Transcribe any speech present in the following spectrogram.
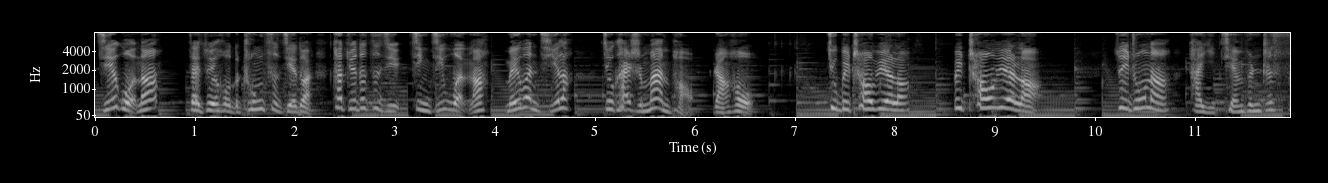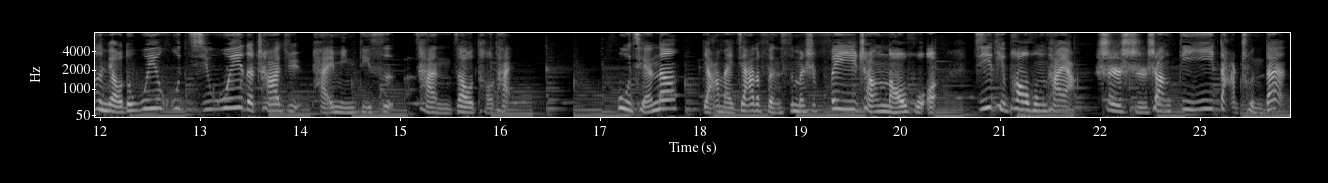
结果呢，在最后的冲刺阶段，他觉得自己晋级稳了，没问题了，就开始慢跑，然后就被超越了，被超越了。最终呢，他以千分之四秒的微乎其微的差距排名第四，惨遭淘汰。目前呢，牙买加的粉丝们是非常恼火，集体炮轰他呀，是史上第一大蠢蛋。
